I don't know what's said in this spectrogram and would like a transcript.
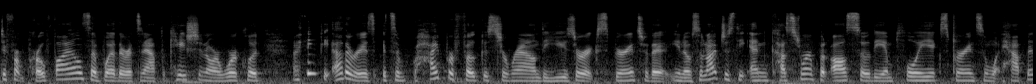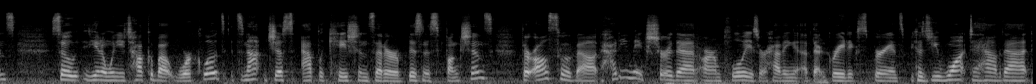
different profiles of whether it's an application or a workload. And I think the other is it's a hyper focused around the user experience or the, you know, so not just the end customer, but also the employee experience and what happens. So, you know, when you talk about workloads, it's not just applications that are business functions. They're also about how do you make sure that our employees are having that great experience because you want to have that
